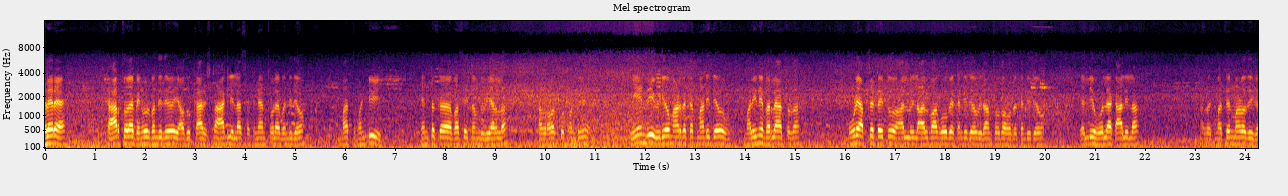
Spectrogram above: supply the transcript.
ಗೆಳೆಯರೆ, ಕಾರ್ ತೋಲೆ ಬೆಂಗಳೂರು ಬಂದಿದ್ದೇವೆ ಯಾವುದು ಕಾರ್ ಇಷ್ಟ ಆಗಲಿಲ್ಲ ಸೆಕೆಂಡ್ ಹ್ಯಾಂಡ್ ತೋಲೆ ಬಂದಿದ್ದೆವು ಮತ್ತು ಹೊಂಟಿವಿ. ಎಂಟಕ್ಕೆ ಬಸ್ ಐತೆ ನಮ್ಮದು ವಿ ಆರ್ ಎಲ್ಲ ಅದ್ರೊಳಗೆ ಕೂತ್ ಹೊಂಟಿವಿ. ಏನು ರೀ ವಿಡಿಯೋ ಮಾಡ್ಬೇಕಂತ ಮಾಡಿದ್ದೆವು? ಮಳಿನೇ ಬರಲೇ ಆಗ್ತದ. ಮೂಡೇ ಅಪ್ಸೆಟ್ ಆಯಿತು. ಅಲ್ಲಿ ಲಾಲ್ಬಾಗ್ ಹೋಗ್ಬೇಕಂದಿದ್ದೆವು, ವಿಧಾನಸೌಧ ಹೋಗ್ಬೇಕಂದಿದ್ದೆವು. ಎಲ್ಲಿ ಹೋಗ್ಲಿಕ್ಕೆ ಆಗಲಿಲ್ಲ. ಅದಕ್ಕೆ ಮತ್ತೇನು ಮಾಡೋದು ಈಗ?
